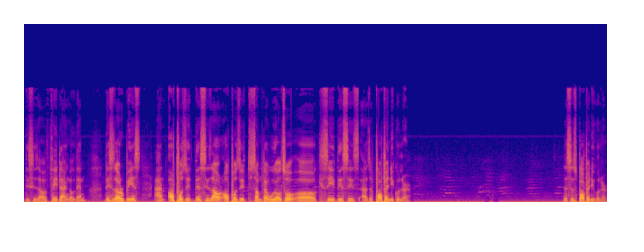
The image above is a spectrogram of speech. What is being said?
This is our theta angle then. This is our base and opposite. This is our opposite. Sometimes we also uh, say this is as a perpendicular. This is perpendicular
